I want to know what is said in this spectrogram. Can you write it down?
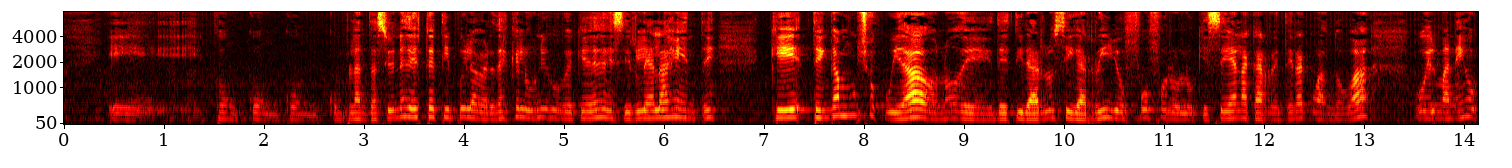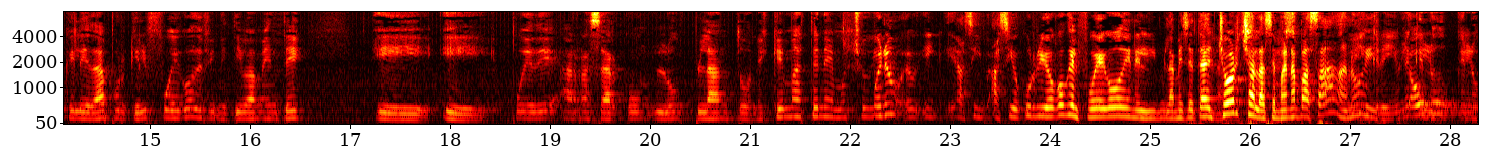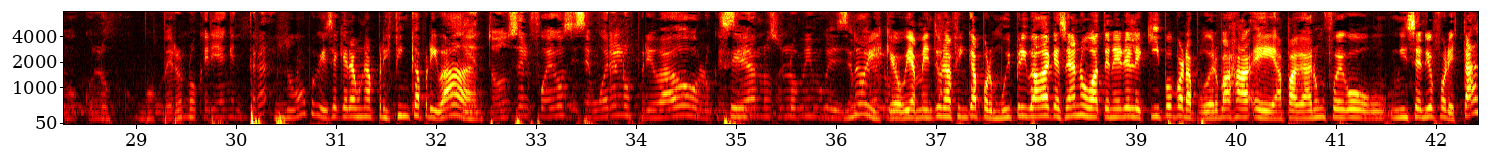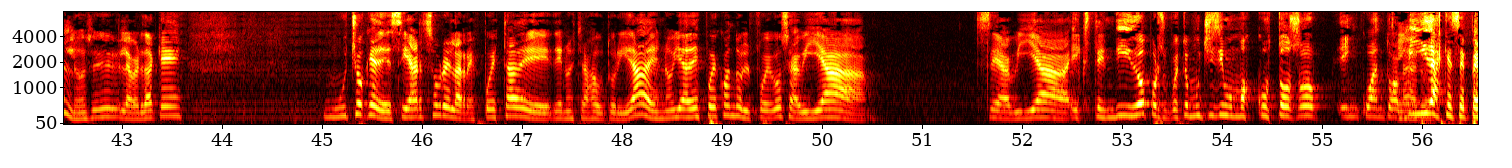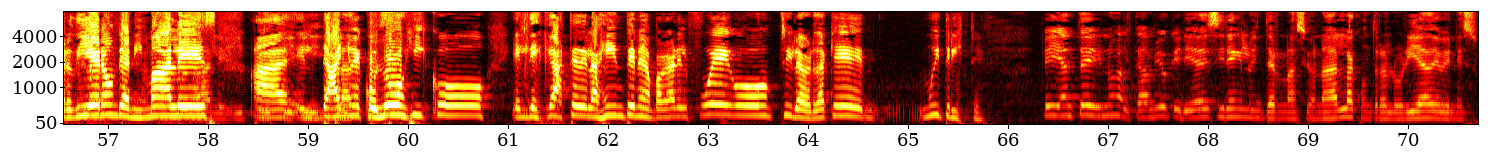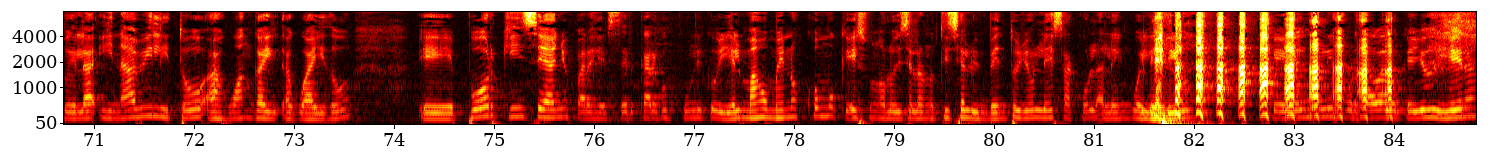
eh, con, con- con- plantaciones de este tipo y la verdad es que lo único que queda es decirle a la gente que tenga mucho cuidado ¿no? de, de tirar los cigarrillos, fósforo, lo que sea en la carretera cuando va o el manejo que le da porque el fuego definitivamente eh, eh, puede arrasar con los plantones. ¿Qué más tenemos, Chuy? Bueno, y así, así ocurrió con el fuego en el- la meseta del Chorcha la semana pasada, ¿no? Fue Y- increíble Oh, que, los, que los, los bomberos no querían entrar. No, porque dice que era una finca Y privada. entonces el fuego, si se mueren los privados o lo que Sí. sea, no son lo mismo que si se No, y que los- obviamente una finca, por muy privada que sea, no va a tener el equipo para poder bajar, eh, apagar un fuego, un incendio forestal. ¿no? Ese- la verdad que mucho que desear sobre la respuesta de, de nuestras autoridades, ¿no? Ya después cuando el fuego se había se había extendido, por supuesto muchísimo más costoso en cuanto a Claro. vidas que se perdieron de animales, animales, y- a y- y- el y daño claro, ecológico, el desgaste de la gente en apagar el fuego. Sí, la verdad que muy triste. Y antes de irnos al cambio, quería decir en lo internacional, la Contraloría de Venezuela inhabilitó a Juan Guaidó eh, por 15 años para ejercer cargos públicos y él más o menos como que eso no lo dice la noticia, lo invento yo, le sacó la lengua y le digo que a él no le importaba lo que ellos dijeran,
